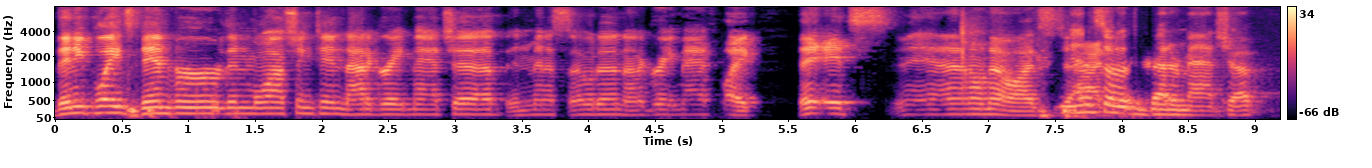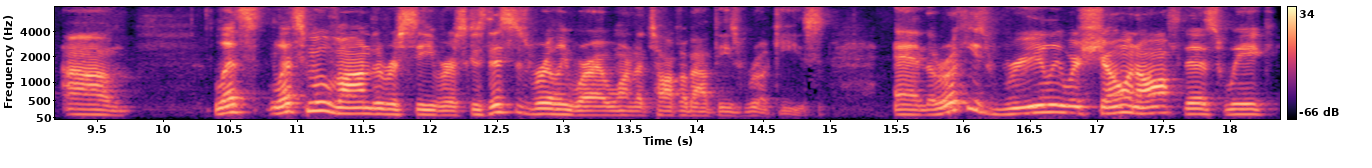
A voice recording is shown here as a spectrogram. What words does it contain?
Then he plays Denver, then Washington. Not a great matchup. In Minnesota, not a great match. Like it's, I don't know. I, Minnesota's a better matchup. Um, let's let's move on to the receivers because this is really where I wanted to talk about these rookies. And the rookies really were showing off this week,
